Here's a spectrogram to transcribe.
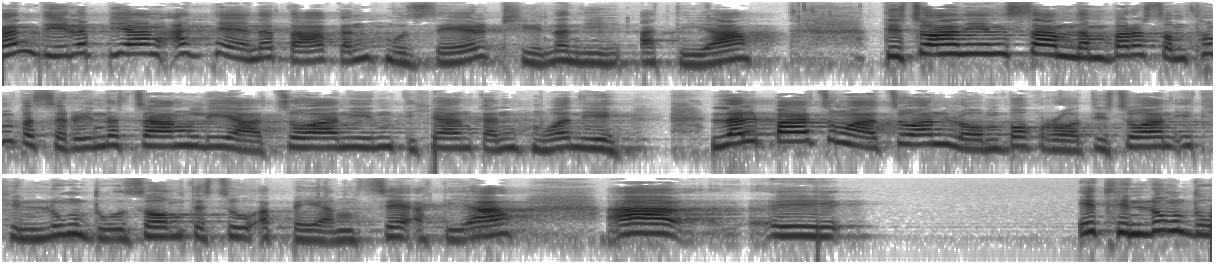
กันดีละเปียงอันเนนตากันมุเซลทีนันนี่อติยา ติจวนินสามนัมเบอร์สมทมปัสรินจางเลียจวนินที่ฮันกันหัวนี่ลัลป้าจงอาจวนลมบกรอติจวนอิทินลุงดูซองติจูอเปียงเจอติอาอ่าอิทินลุงดู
